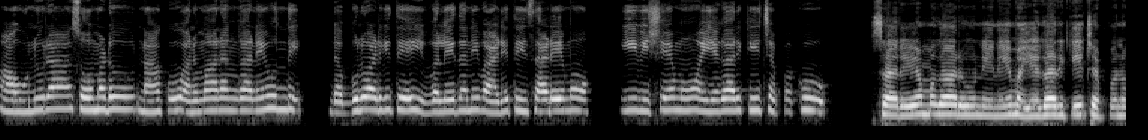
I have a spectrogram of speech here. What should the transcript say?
అవునురా సోమడు నాకు అనుమానంగానే ఉంది. డబ్బులు అడిగితే ఇవ్వలేదని వాడే తీశాడేమో. ఈ విషయము అయ్యగారికి చెప్పకు. సరే అమ్మగారు నేనేం అయ్యగారికి చెప్పను.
